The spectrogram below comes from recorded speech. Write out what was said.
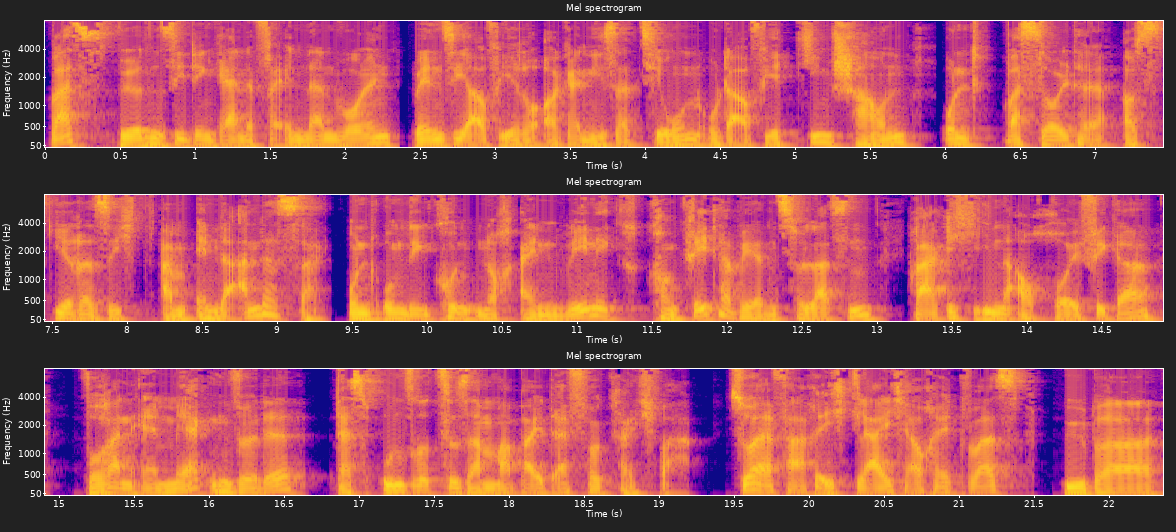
was würden Sie denn gerne verändern wollen, wenn Sie auf Ihre Organisation oder auf Ihr Team schauen und was sollte aus Ihrer Sicht am Ende anders sein? Und um den Kunden noch ein wenig konkreter werden zu lassen, frage ich ihn auch häufiger, woran er merken würde, dass unsere Zusammenarbeit erfolgreich war. So erfahre ich gleich auch etwas über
